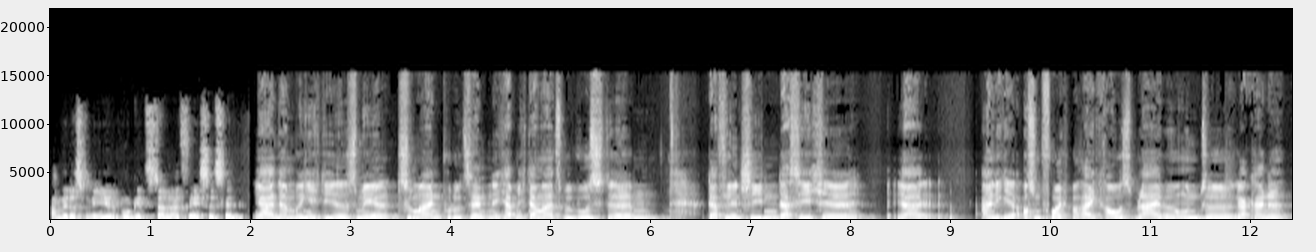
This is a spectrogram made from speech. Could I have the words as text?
haben wir das Mehl. Wo geht's dann als nächstes hin? Ja, dann bringe ich dieses Mehl zu meinen Produzenten. Ich habe mich damals bewusst ähm, dafür entschieden, dass ich äh, ja eigentlich aus dem Feuchtbereich rausbleibe und äh, gar keine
